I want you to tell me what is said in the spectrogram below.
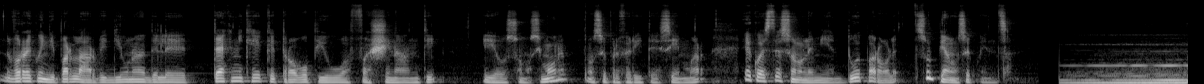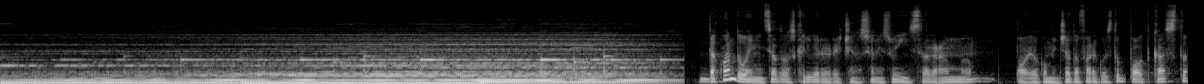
vorrei quindi parlarvi di una delle tecniche che trovo più affascinanti. Io sono Simone, o se preferite Simmar, e queste sono le mie due parole sul piano sequenza. Da quando ho iniziato a scrivere recensioni su Instagram, poi ho cominciato a fare questo podcast,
